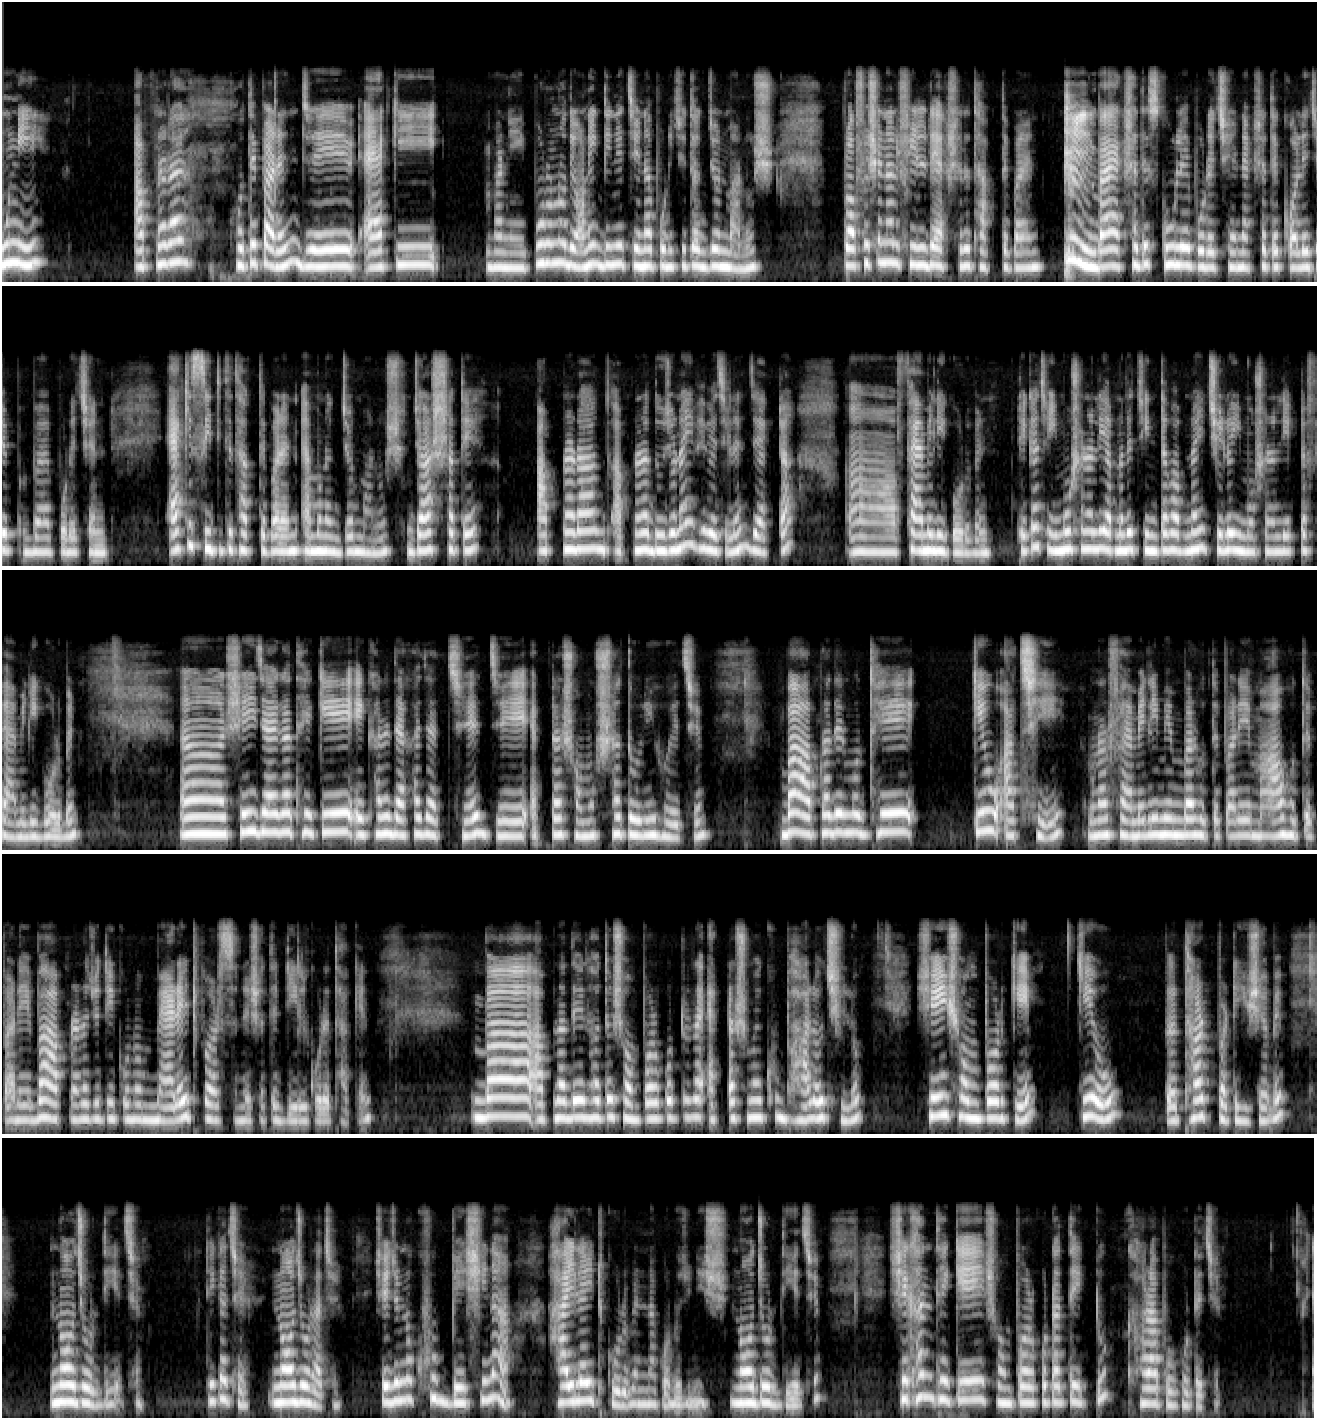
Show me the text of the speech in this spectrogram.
উনি আপনারা হতে পারেন যে একই মানে পুরনো অনেক দিনের চেনা পরিচিত একজন মানুষ প্রফেশনাল ফিল্ডে একসাথে থাকতে পারেন বা একসাথে স্কুলে পড়েছেন একসাথে কলেজে পড়েছেন একই সিটিতে থাকতে পারেন এমন একজন মানুষ যার সাথে আপনারা আপনারা দুজনাই ভেবেছিলেন যে একটা ফ্যামিলি গড়বেন ঠিক আছে ইমোশনালি আপনাদের চিন্তাভাবনাই ছিল ইমোশনালি একটা ফ্যামিলি গড়বেন সেই জায়গা থেকে এখানে দেখা যাচ্ছে যে একটা সমস্যা তৈরি হয়েছে বা আপনাদের মধ্যে কেউ আছে ওনার ফ্যামিলি মেম্বার হতে পারে মা হতে পারে বা আপনারা যদি কোনো ম্যারিড পার্সনের সাথে ডিল করে থাকেন বা আপনাদের হয়তো সম্পর্কটা একটা সময় খুব ভালো ছিল সেই সম্পর্কে কেউ থার্ড পার্টি হিসাবে নজর দিয়েছে ঠিক আছে নজর আছে সেই জন্য খুব বেশি না হাইলাইট করবেন না কোনো জিনিস নজর দিয়েছে সেখান থেকে সম্পর্কটাতে একটু খারাপও ঘটেছে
